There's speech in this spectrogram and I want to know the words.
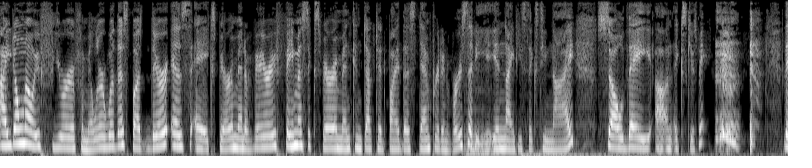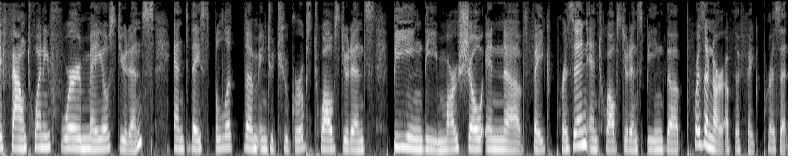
I don't know if you're familiar with this, but there is a experiment, a very famous experiment conducted by the Stanford University mm. in 1969. So they, uh, excuse me. They found 24 male students and they split them into two groups 12 students being the marshal in a fake prison and 12 students being the prisoner of the fake prison.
